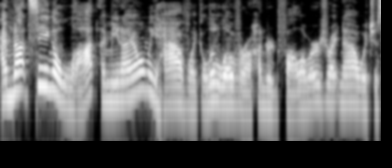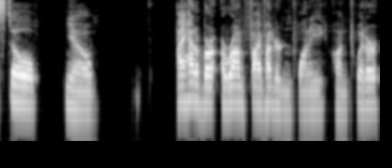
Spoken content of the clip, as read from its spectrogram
I'm not seeing a lot. I mean, I only have like a little over hundred followers right now, which is still, you know, I had about around 520 on Twitter.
